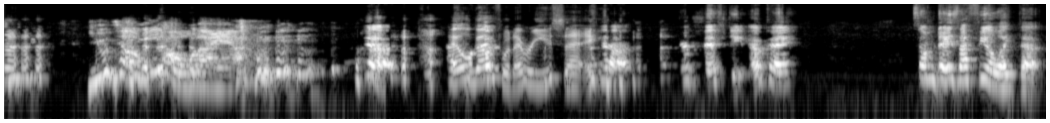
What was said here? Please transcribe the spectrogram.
You tell me how old I am. Yeah, I will go with whatever you say. yeah. You're 50. Okay. Some days I feel like that.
